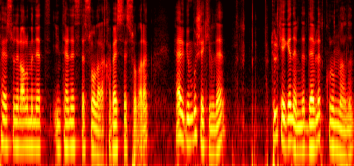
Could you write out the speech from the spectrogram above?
personel alımı net internet sitesi olarak, haber sitesi olarak her gün bu şekilde Türkiye genelinde devlet kurumlarının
